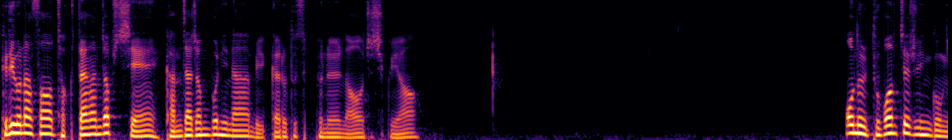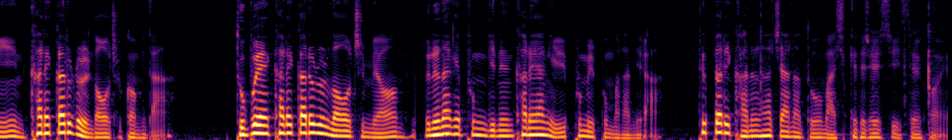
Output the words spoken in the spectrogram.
그리고 나서 적당한 접시에 감자 전분이나 밀가루 두 스푼을 넣어주시고요. 오늘 두 번째 주인공인 카레 가루를 넣어줄 겁니다. 두부에 카레 가루를 넣어주면 은은하게 풍기는 카레 향이 일품일 뿐만 아니라 특별히 간을 하지 않아도 맛있게 드실 수 있을 거예요.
